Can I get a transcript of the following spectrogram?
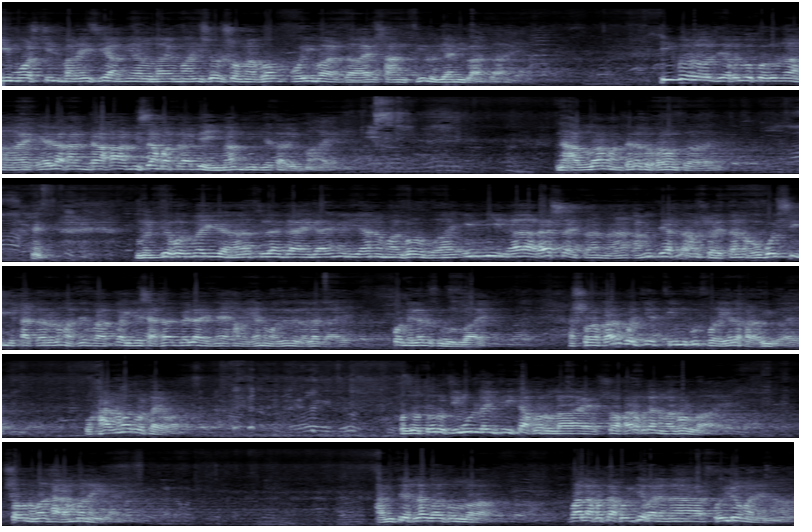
ই মসজিদ বানাইছি আমি আল্লাহ মানুষের সমাগম ওইবার দায়, শান্তি লইয়া নিবার দায়। কি করো যে হইব করুণা হয় এলাকান ডাহা মিশা মাত্রা বেঈমান দুনিয়া তার না, আল্লাহ মানতে না সরকার মানতে হয় মধ্যে ফরমাইয়া তুরা গায়ে গায়ে মিলিয়া নমাজ পড়বা ইন্নি লা শয়তান আমি দেখলাম শয়তান অবশ্যই কাতারের মাঝে ভাত পাইলে সাদা বেলায় নাই হামাইয়া নমাজে বেলা গায়ে কমেলা রসুল্লাহ আর সরকার বলছে তিন ফুট পরে গেলে খারাপ হয় ও হার নামাজ ও যত রুটি মূল লাইন ইটা করলায় সরকার কথা নামাজ পড়লায় সব নামাজ হারাম বানাই আমি তো একলা গল্প করলাম। বালা কথা কইতে পারে না আর কইলেও মানে না।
